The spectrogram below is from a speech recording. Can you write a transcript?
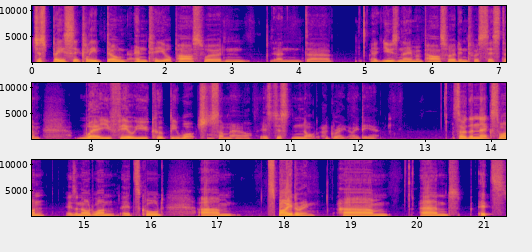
just basically don't enter your password and and uh, username and password into a system where you feel you could be watched somehow. It's just not a great idea. So the next one is an odd one. It's called um, spidering, um, and it's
